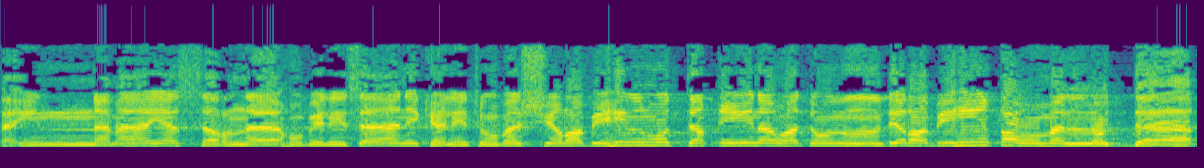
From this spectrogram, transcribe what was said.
فإنما يسرناه بلسانك لتبشر به المتقين وتنذر به قوما لدا.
